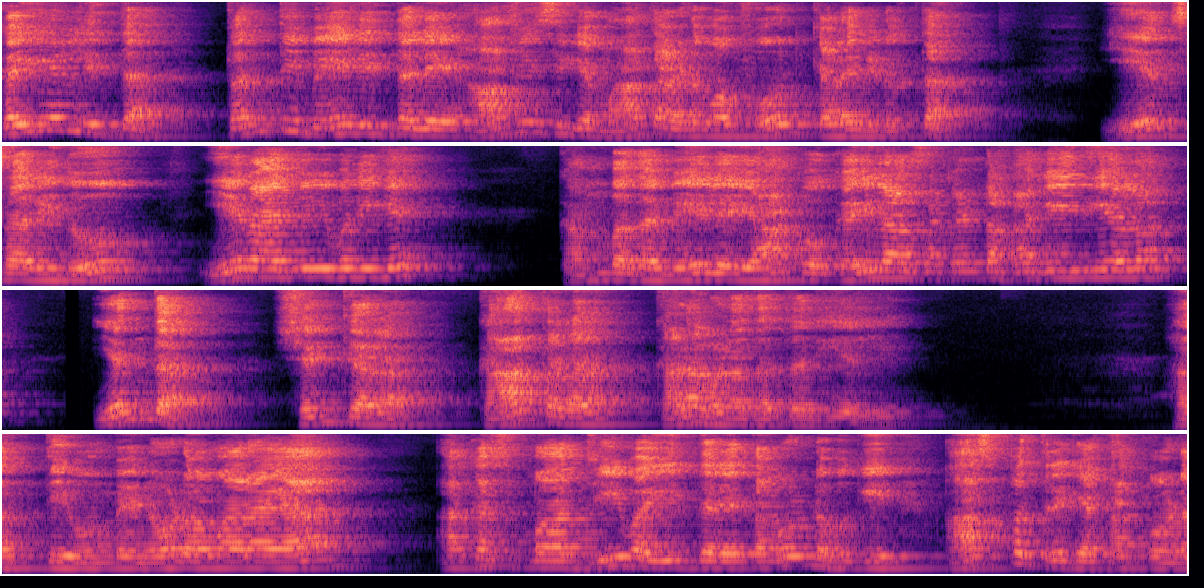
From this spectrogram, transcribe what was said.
ಕೈಯಲ್ಲಿದ್ದ ತಂತಿ ಮೇಲಿಂದಲೇ ಆಫೀಸಿಗೆ ಮಾತಾಡುವ ಫೋನ್ ಕೆಳಗಿಡುತ್ತಾ, ಏನ್ ಸರ್ ಇದು? ಏನಾಯ್ತು ಇವನಿಗೆ? ಕಂಬದ ಮೇಲೆ ಯಾಕೋ ಕೈಲಾಸ ಕಂಡ ಹಾಗೆ ಇದೆಯಲ್ಲ? ಎಂದ ಶಂಕರ ಕಾತರ ಕಳವಳದ ದನಿಯಲ್ಲಿ ಹತ್ತಿ ಒಮ್ಮೆ ನೋಡೋ ಮಾರಾಯ ಅಕಸ್ಮಾತ್ ಜೀವ ಇದ್ದರೆ ತಗೊಂಡು ಹೋಗಿ ಆಸ್ಪತ್ರೆಗೆ ಹಾಕೋಣ.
